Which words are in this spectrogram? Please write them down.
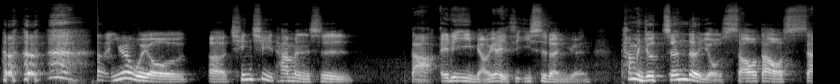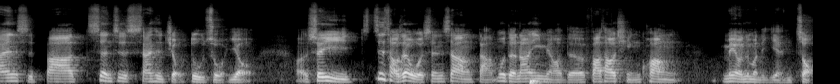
因为我有呃亲戚，他们是打 A D 疫苗，应该也是医师人员，他们就真的有烧到三十八甚至三十九度左右。呃，所以至少在我身上打莫德纳疫苗的发烧情况没有那么的严重，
